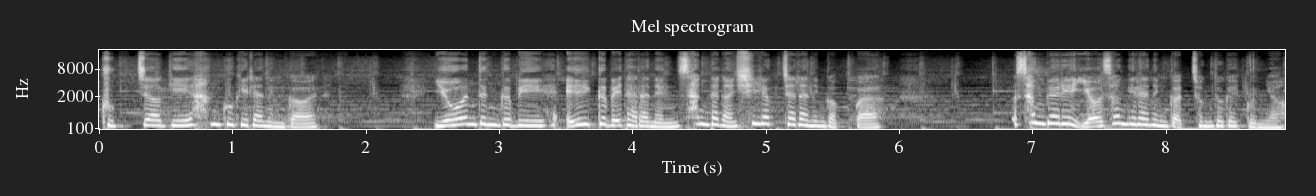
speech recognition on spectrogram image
국적이 한국이라는 것, 요원 등급이 A급에 달하는 상당한 실력자라는 것과 성별이 여성이라는 것 정도겠군요.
